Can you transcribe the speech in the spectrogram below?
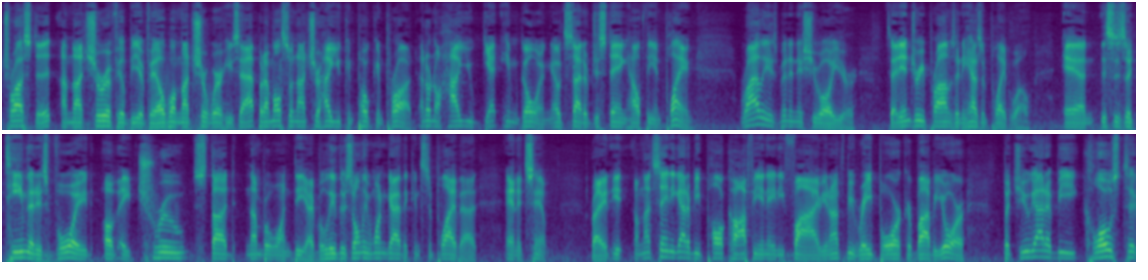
trust it. I'm not sure if he'll be available. I'm not sure where he's at, but I'm also not sure how you can poke and prod. I don't know how you get him going outside of just staying healthy and playing. Rielly has been an issue all year. He's had injury problems and he hasn't played well. And this is a team that is void of a true stud number one D. I believe there's only one guy that can supply that, and it's him. Right? It, I'm not saying you got to be Paul Coffey in '85. You don't have to be Ray Bourque or Bobby Orr, but you got to be close to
